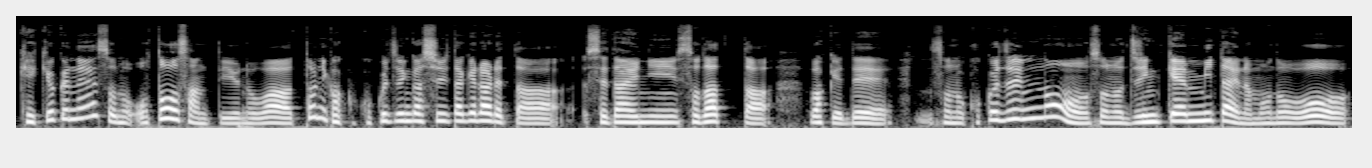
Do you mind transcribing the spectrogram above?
結局ねそのお父さんっていうのはとにかく黒人が虐げられた世代に育ったわけでその黒人のその人権みたいなものを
